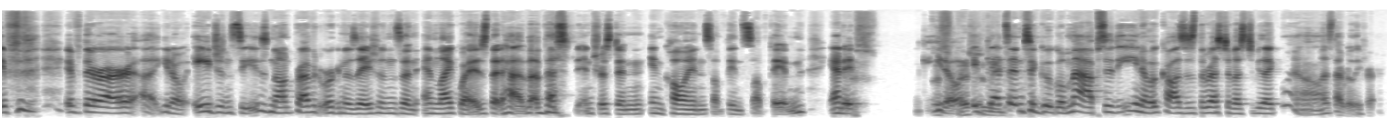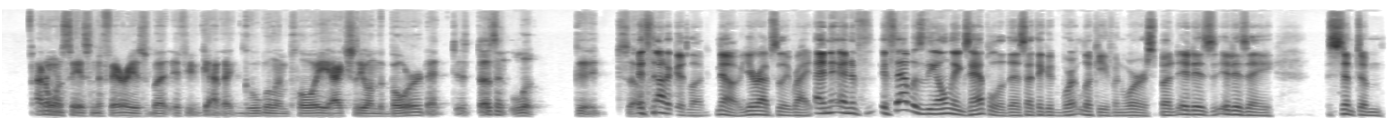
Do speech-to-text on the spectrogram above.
if if there are uh, you know agencies, nonprofit organizations, and and likewise that have a vested interest in in calling something something, and it That's- you know it gets into Google Maps, it you know it causes the rest of us to be like, well, is that really fair? I don't want to say it's nefarious, but if you've got a Google employee actually on the board, that just doesn't look good. So It's not a good look. No, you're absolutely right. And and if if that was the only example of this, I think it'd wor- look even worse. But it is it is a symptom.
